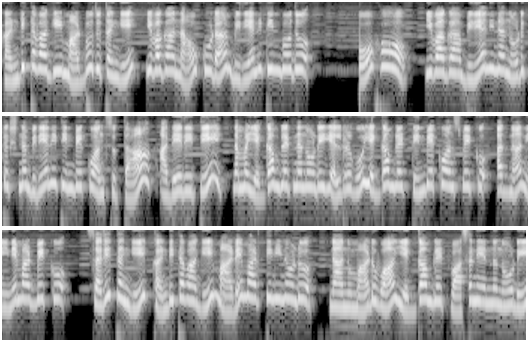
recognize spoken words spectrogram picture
ಖಂಡಿತವಾಗಿ ಮಾಡ್ಬೋದು ತಂಗಿ. ಇವಾಗ ನಾವು ಕೂಡ ಬಿರಿಯಾನಿ ತಿನ್ಬೋದು. ಓಹೋ, ಇವಾಗ ಬಿರಿಯಾನಿನ ನೋಡಿದ ತಕ್ಷಣ ಬಿರಿಯಾನಿ ತಿನ್ಬೇಕು ಅನ್ಸುತ್ತಾ? ಅದೇ ರೀತಿ ನಮ್ಮ ಎಗ್ ಆಮ್ಲೆಟ್ನ ನೋಡಿ ಎಲ್ರಿಗೂ ಎಗ್ ಆಮ್ಲೆಟ್ ತಿನ್ಬೇಕು ಅನ್ಸ್ಬೇಕು. ಅದನ್ನ ನೀನೇ ಮಾಡ್ಬೇಕು. ಸರಿ ತಂಗಿ, ಖಂಡಿತವಾಗಿ ಮಾಡೇ ಮಾಡ್ತೀನಿ ನೋಡು. ನಾನು ಮಾಡುವ ಎಗ್ ಆಮ್ಲೆಟ್ ವಾಸನೆಯನ್ನು ನೋಡಿ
